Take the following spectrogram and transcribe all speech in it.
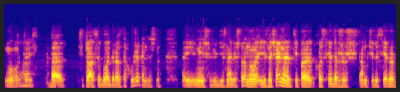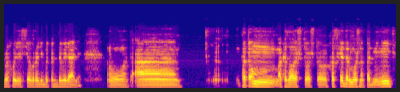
Ну, Ага. то есть, да, ситуация была гораздо хуже, конечно, и меньше людей знали, что, но изначально, типа, host header же там через сервер проходит, все вроде бы как доверяли. Вот. А потом оказалось, что, что host header можно подменить,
